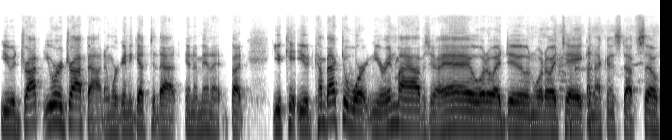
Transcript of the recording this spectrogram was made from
you would drop you were a dropout and we're going to get to that in a minute but you can you'd come back to wharton you're in my office you're like, hey what do i do and what do i take and that kind of stuff. So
